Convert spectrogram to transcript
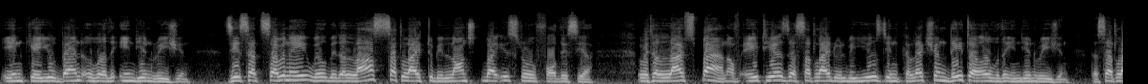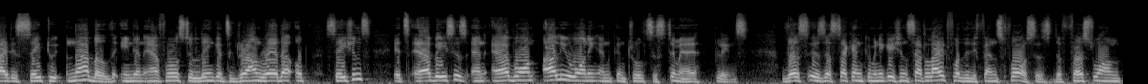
in KU band over the Indian region. GSAT-7A will be the last satellite to be launched by ISRO for this year. With a lifespan of eight years, the satellite will be used in collection data over the Indian region. The satellite is said to enable the Indian Air Force to link its ground radar stations, its air bases, and airborne early warning and control system airplanes. This is the second communication satellite for the Defense Forces. The first one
